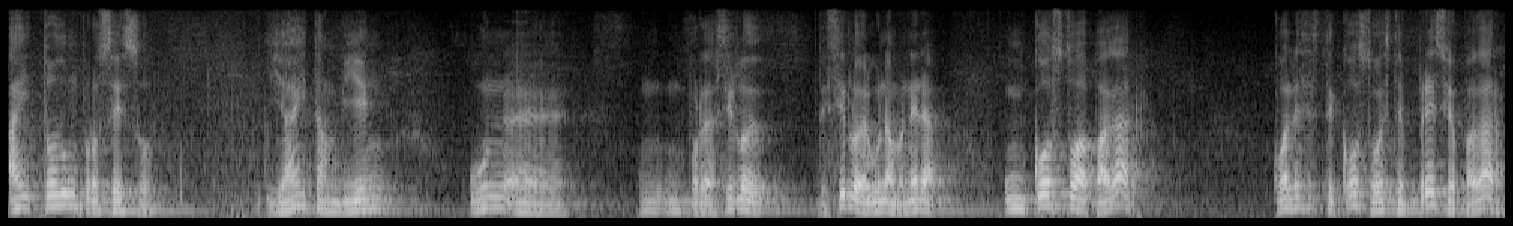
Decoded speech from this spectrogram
hay todo un proceso y hay también un, eh, por decirlo, decirlo de alguna manera, un costo a pagar. ¿Cuál es este costo, este precio a pagar?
